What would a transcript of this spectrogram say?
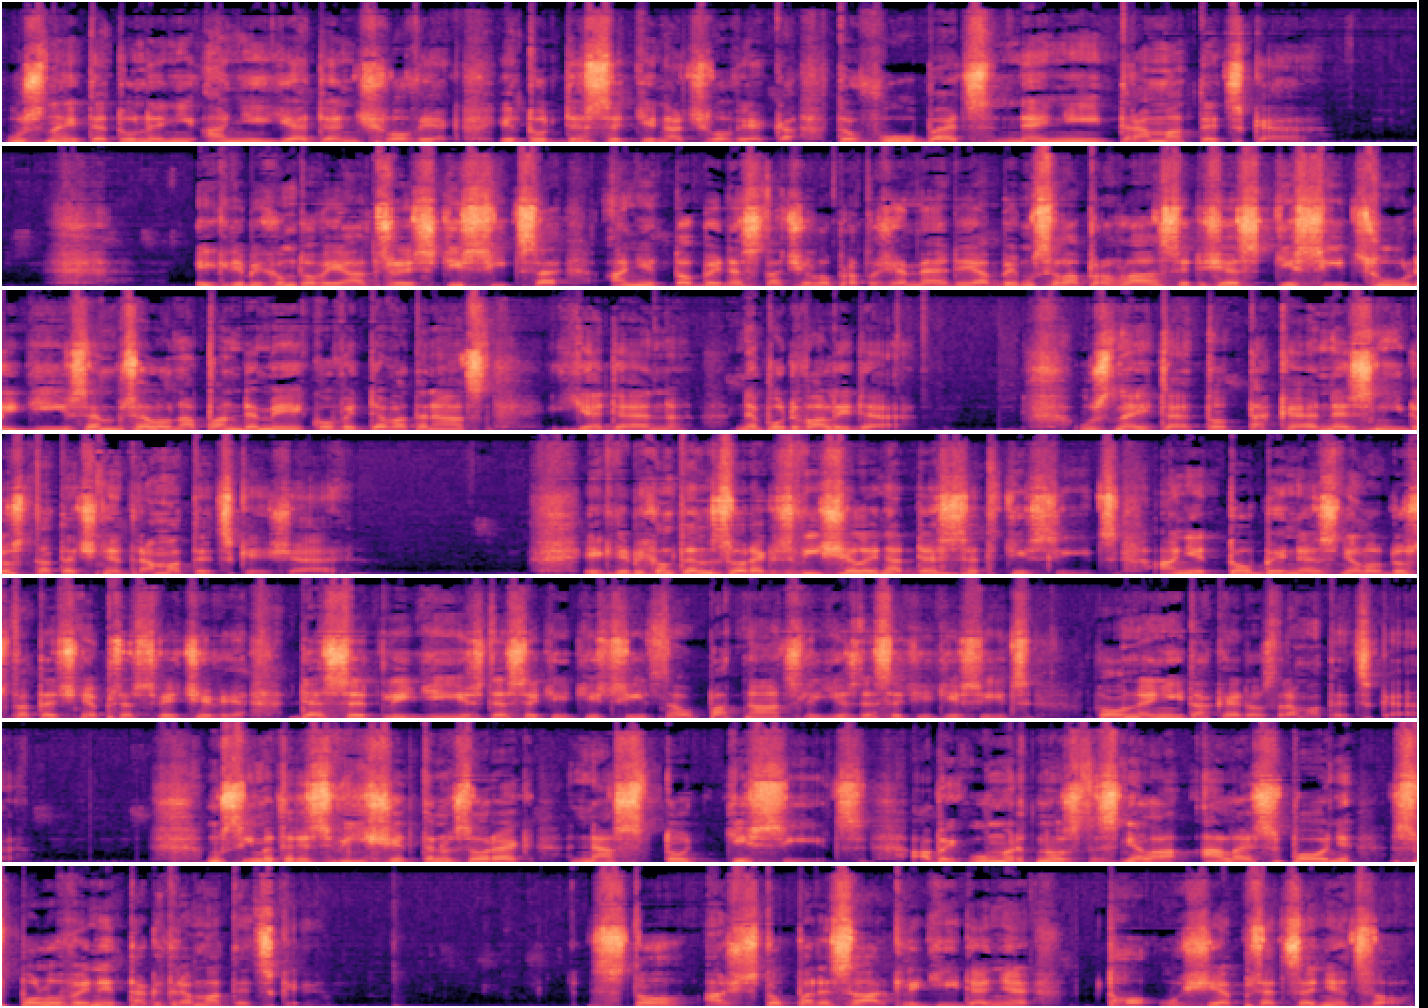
Uznejte, to není ani jeden člověk, je to desetina člověka. To vůbec není dramatické. I kdybychom to vyjádřili z tisíce, ani to by nestačilo, protože média by musela prohlásit, že z tisíců lidí zemřelo na pandemii COVID-19 jeden nebo dva lidé. Uznejte, to také nezní dostatečně dramaticky, že? I kdybychom ten vzorek zvýšili na 10 tisíc, ani to by neznělo dostatečně přesvědčivě. 10 lidí z 10 tisíc nebo 15 lidí z 10 tisíc, to není také dost dramatické. Musíme tedy zvýšit ten vzorek na 100 tisíc, aby úmrtnost zněla alespoň z poloviny tak dramaticky. 100 až 150 lidí denně, to už je přece něco.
